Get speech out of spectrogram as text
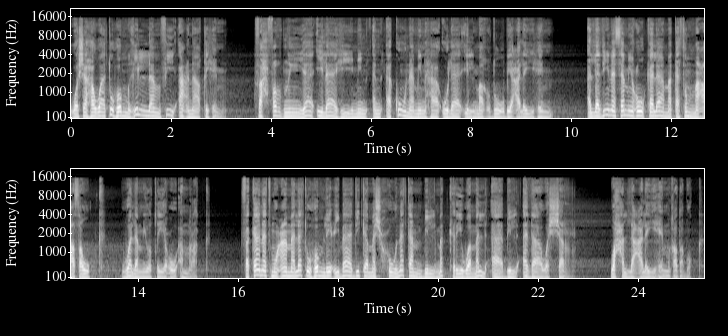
وشهواتهم غلا في أعناقهم. فاحفظني يا إلهي من أن أكون من هؤلاء المغضوب عليهم الذين سمعوا كلامك ثم عصوك ولم يطيعوا أمرك. فكانت معاملتهم لعبادك مشحونة بالمكر وملأى بالأذى والشر وحل عليهم غضبك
